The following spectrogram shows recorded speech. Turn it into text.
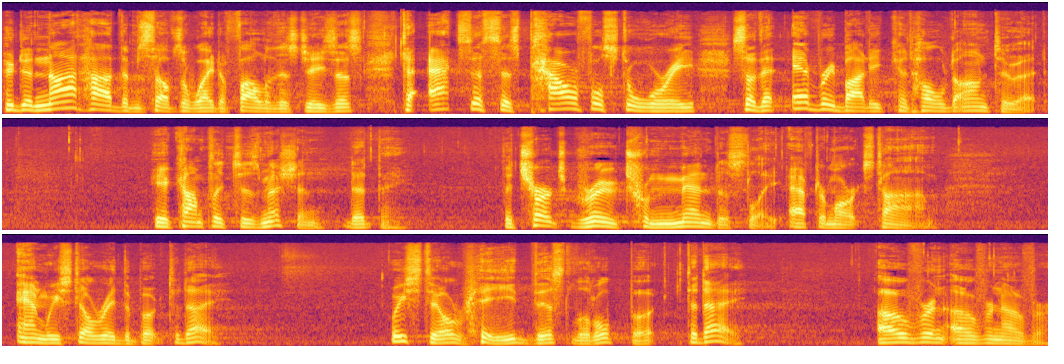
who did not hide themselves away to follow this Jesus, to access this powerful story so that everybody could hold on to it. He accomplished his mission, didn't he? The church grew tremendously after Mark's time, and we still read the book today. We still read this little book today over and over and over.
